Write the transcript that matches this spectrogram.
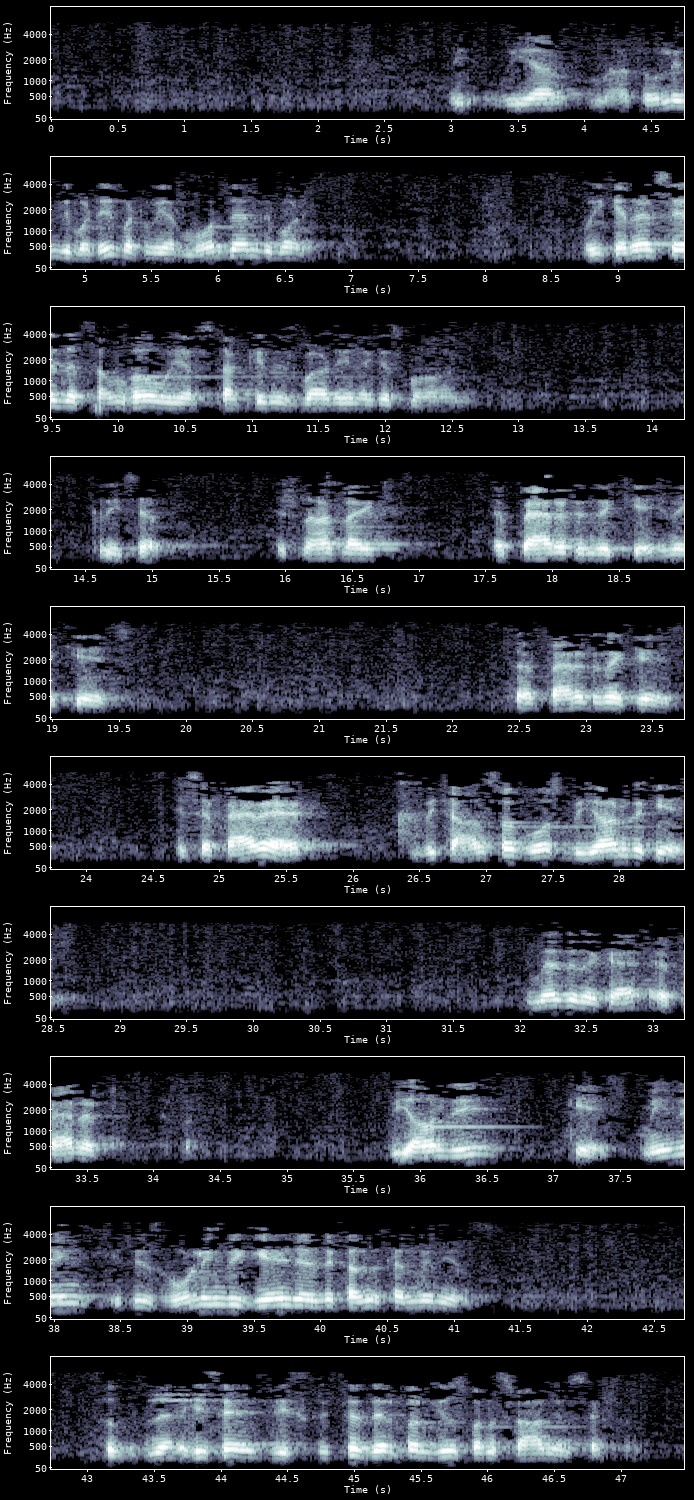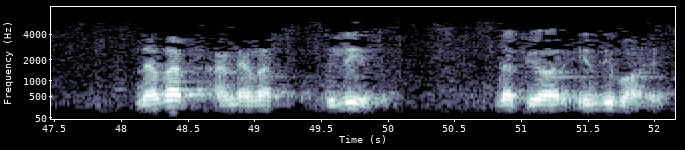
we, we are not only in the body, but we are more than the body. We cannot say that somehow we are stuck in this body like a small creature. It's not like a parrot in, the ca- in a cage. It's not parrot in a cage. It's a parrot which also goes beyond the cage. It's a parrot which also goes beyond the cage. Imagine a, ca- a parrot beyond the cage, meaning it is holding the cage as a convenience. So he says the scripture therefore gives one strong instruction. Never and ever believe that you are in the body.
